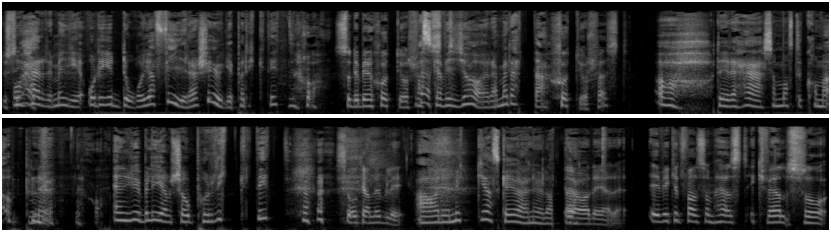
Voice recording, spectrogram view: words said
Du ser. Och herre min ge, och det är då jag firar 20 på riktigt. Ja, så det blir en 70-årsfest. Vad ska vi göra med detta? 70-årsfest. Åh, det är det här som måste komma upp nu. En jubileumsshow på riktigt. Så kan det bli. Ja, det är mycket jag ska göra nu Lotta. Ja, det är det. I vilket fall som helst, ikväll så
